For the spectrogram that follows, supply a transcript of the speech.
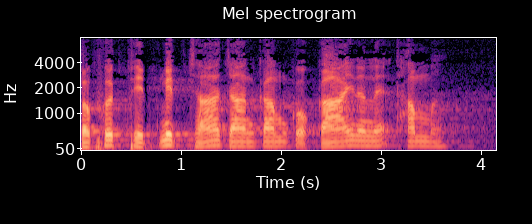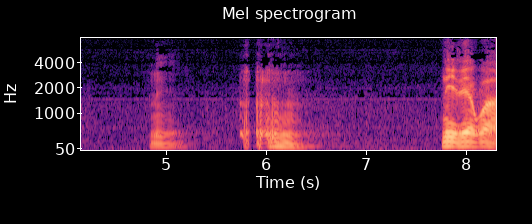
ประพฤติผิดมิจฉาจารกรรมก็กายนั่นแหละทำนี่นี่เรียกว่า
